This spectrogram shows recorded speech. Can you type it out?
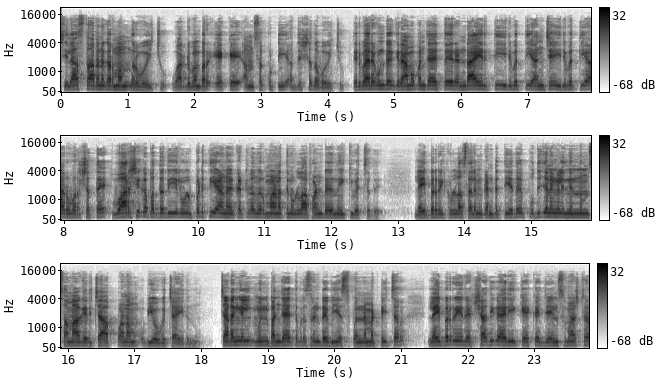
ശിലാസ്ഥാപന കർമ്മം നിർവഹിച്ചു. Ward member A K Amsakutty അധ്യക്ഷത വഹിച്ചു. കരുവാരകുണ്ട് ഗ്രാമപഞ്ചായത്ത് രണ്ടായിരത്തി ഇരുപത്തി അഞ്ച് ഇരുപത്തിയാറ് വർഷത്തെ വാർഷിക പദ്ധതിയിൽ ഉൾപ്പെടുത്തിയാണ് കെട്ടിട നിർമ്മാണത്തിനുള്ള ഫണ്ട് നീക്കിവെച്ചത്. ലൈബ്രറിക്കുള്ള സ്ഥലം കണ്ടെത്തിയത് പൊതുജനങ്ങളിൽ നിന്നും സമാഹരിച്ച പണം ഉപയോഗിച്ചായിരുന്നു. ചടങ്ങിൽ മുൻ panchayat president V S Ponnamma teacher library രക്ഷാധികാരി K K James master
